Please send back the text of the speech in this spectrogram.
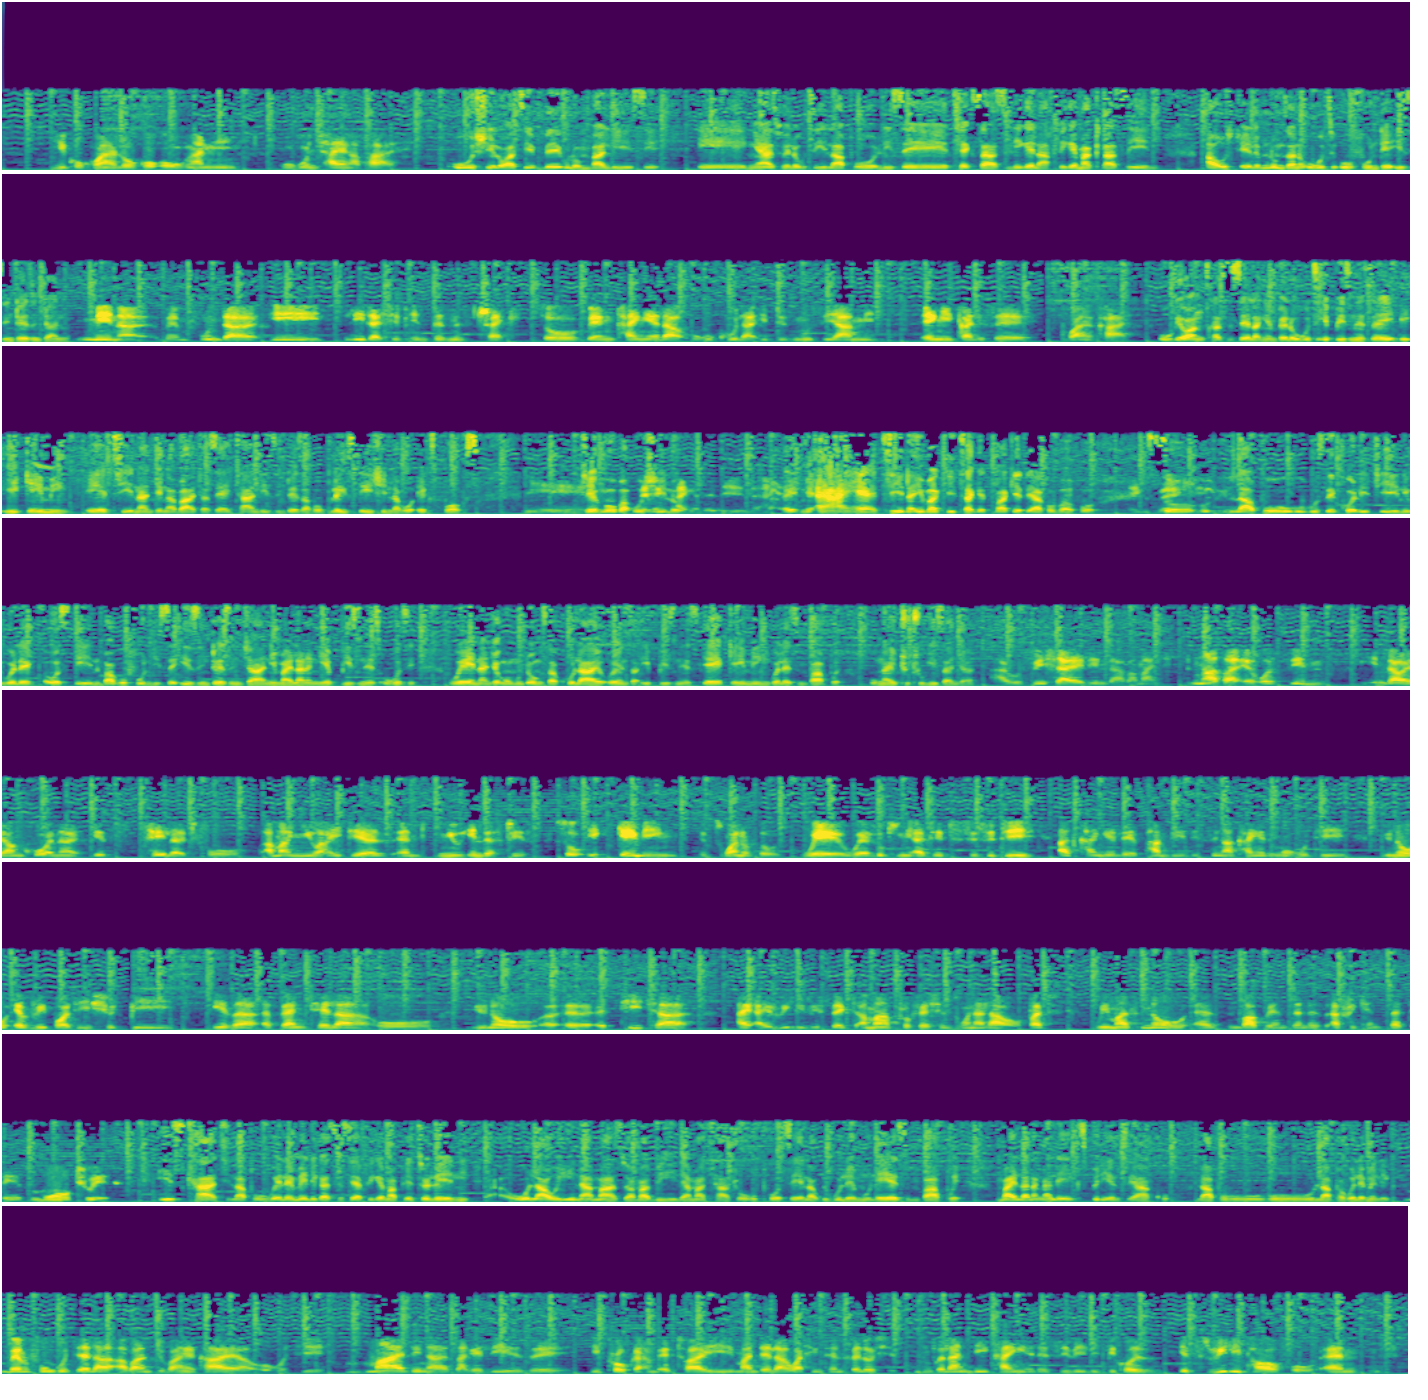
Yikho khona lokho okungani kukunjaya ngaphakathi ushilo wathi bekulombalisi eh ngiyazi vele ukuthi lapho lise Texas like lafika emaklasini. Awusitshele mnumzana ukuthi ufunde izinto ezinjani? Mina bemfunda i-leadership in business track. So bengikhangela ukukhula ibhizimusi yami engiyiqalise kwangekhaya. Uke wangichasisela ngempela ukuthi ibusiness i-gaming ethina njengabatsha siyayithanda izinto ezabo PlayStation labo Xbox njengoba ushilo. eh thina i-target market yakho bafo so lapho ubusekholejini kwele Austin bakufundise izinto ezinjani mayelana ngebusiness ukuthi wena njengomuntu ongisakhulayo oyenza ibusiness ye-gaming kwele Zimbabwe ungayithuthukisa njani? Awusishayela indaba manje. Ngapha e-Austin indawo yangikhona it's tailored for ama new ideas and new industries. So i-gaming it's one of those where we're looking at it sisithi asikhangele phambili singakhangeli ngokuthi you know everybody should be either a bank teller or you know a, a, a teacher. I, I really respect ama professions wona lawo but we must know as Zimbabweans and as Africans that there is more to it. Isikhathi lapho kwele America sesiyafika emaphethelweni ulawo yini amazwi amabili amathathu okuphosela kule mule yeZimbabwe mayelana ngale experience yakho lapho lapha kwele America bemfuna ukutshela abantu bangekhaya ukuthi ma lingazakelize iprogram ekuthiwa yi-mandela washington fellowship. Ngicela likhangele sibili because it's really powerful and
